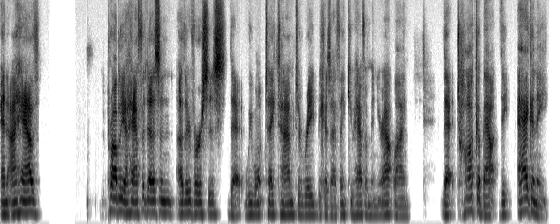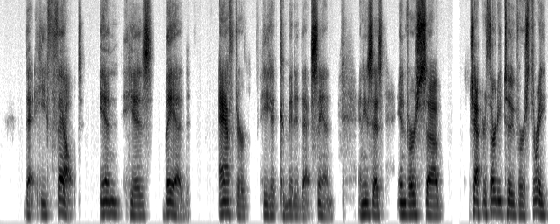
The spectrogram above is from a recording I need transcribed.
And I have probably a half a dozen other verses that we won't take time to read because I think you have them in your outline that talk about the agony that he felt in his bed after he had committed that sin. And he says in verse uh, chapter 32, verse 3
